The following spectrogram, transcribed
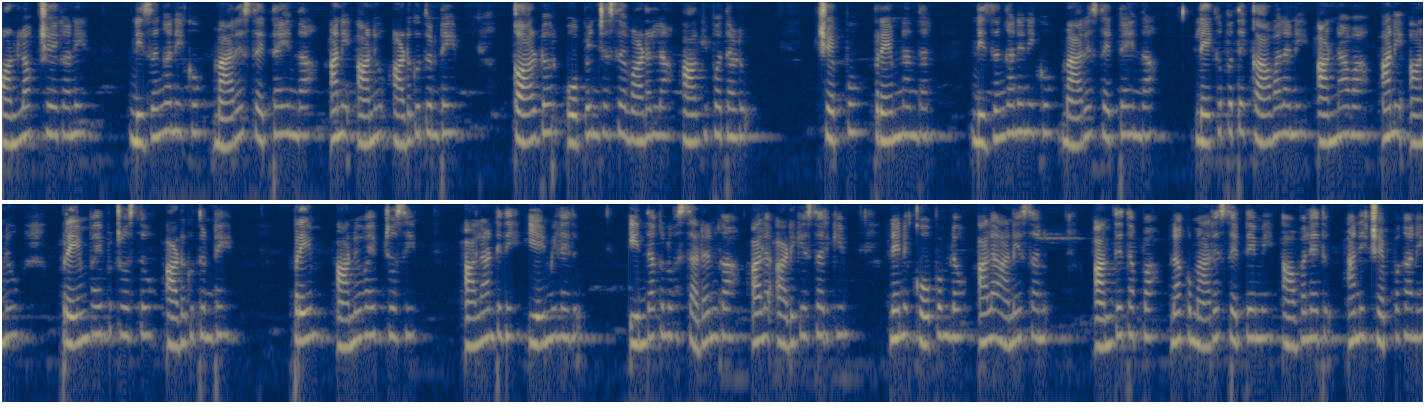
అన్లాక్ చేయగానే నిజంగా నీకు మ్యారేజ్ సెట్ అయిందా అని అను అడుగుతుంటే కార్ డోర్ ఓపెన్ చేసే వాడల్లా ఆగిపోతాడు. చెప్పు ప్రేమ్ నందన్ నిజంగానే నీకు మ్యారేజ్ సెట్ అయిందా? లేకపోతే కావాలని అన్నావా అని అను ప్రేమ్ వైపు చూస్తూ అడుగుతుంటే ప్రేమ్ అను వైపు చూసి అలాంటిది ఏమీ లేదు. ఇందాక నువ్వు సడన్గా అలా అడిగేసరికి నేను కోపంలో అలా అనేశాను. అంతే తప్ప నాకు మ్యారేజ్ సెట్ ఏమీ అవ్వలేదు అని చెప్పగానే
